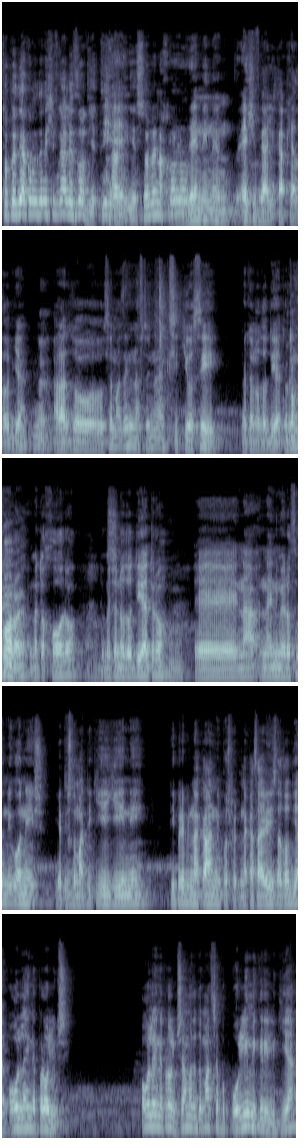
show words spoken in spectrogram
Το παιδί ακόμη δεν έχει βγάλει δόντια. Τι Ε, να, στον ένα χρόνο. δεν είναι, έχει βγάλει κάποια δόντια, Ναι. αλλά το θέμα δεν είναι αυτό, είναι να εξοικειωθεί με τον οδοντίατρο. Με το Είναι- χώρο, ε. Με το χώρο, με τον οδοντίατρο, ε, να, να ενημερωθούν οι γονείς για τη στοματική υγιεινή, τι πρέπει να κάνει, πώς πρέπει να καθαρίζει τα δόντια, όλα είναι πρόληψη. Όλα είναι πρόληψη. Άμα δεν το μάθεις από πολύ μικρή ηλικία,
